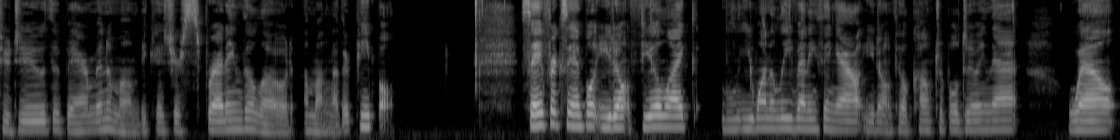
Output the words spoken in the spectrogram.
to do the bare minimum because you're spreading the load among other people. Say, for example, you don't feel like you want to leave anything out, you don't feel comfortable doing that. Well,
